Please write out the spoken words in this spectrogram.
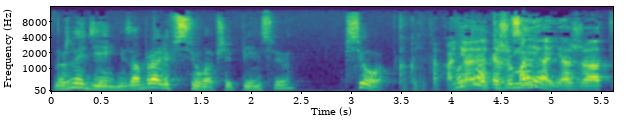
нужны деньги. забрали всю вообще пенсию, все. Как это так? А вот я, так, это же моя, я же от,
